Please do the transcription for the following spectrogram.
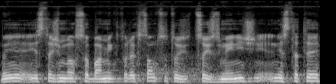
My jesteśmy osobami, które chcą coś, coś zmienić. Ni- Niestety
